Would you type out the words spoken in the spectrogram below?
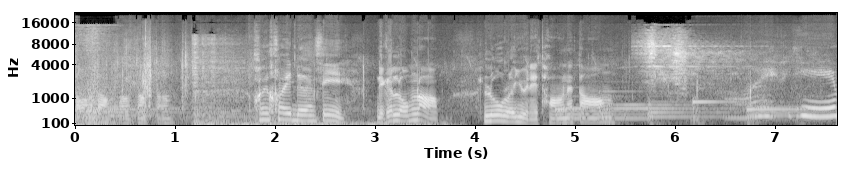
ตองตองตองตองตองค่อยๆเดินสิ เดี๋ยวก็ล้มหรอก ลูกเราอยู่ในท้องนะตองโอ้ยพี่ทีม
